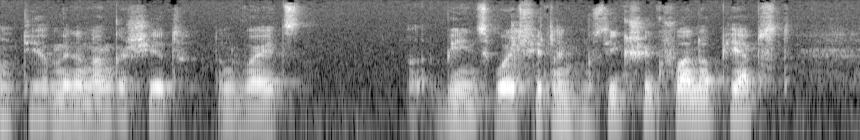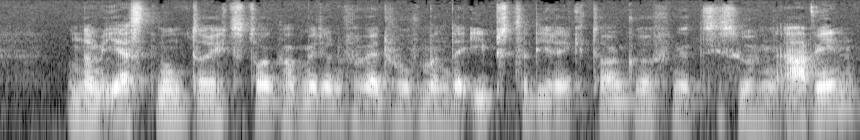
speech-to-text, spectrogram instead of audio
Und die hat mich dann engagiert. Dann war ich jetzt, bin ich ins Waldviertel in Musikschule gefahren ab Herbst. Und am ersten Unterrichtstag hat mich dann von Weidhofen an der Ibs der Direktor angerufen, jetzt sie suchen auch wen.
